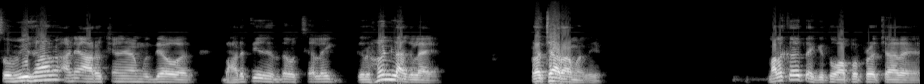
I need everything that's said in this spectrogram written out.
संविधान आणि आरक्षण या मुद्द्यावर भारतीय जनता पक्षाला एक ग्रहण लागलाय प्रचारामध्ये. मला कळत आहे की तो अपप्रचार आहे.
